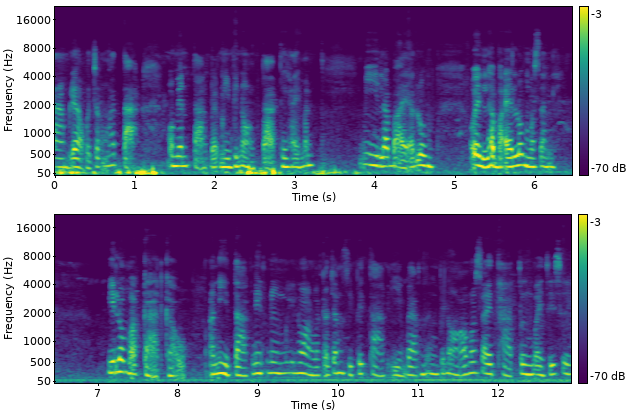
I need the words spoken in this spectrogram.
น้ำแล้วก็จะมาตากโมเมนตากแบบนี้พี่น้องตากที่ให้มันมีระบายอารมณ์โอ้ยระบายอารมณ์มาสั่นมีลมอากาศเขาอันนี้ตากนิดนึงพี่น้องแล้วก็จังสิไปตากอีกแบบนึงพี่น้องเอามาใส่ถาดตึงไว้ซื่อ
